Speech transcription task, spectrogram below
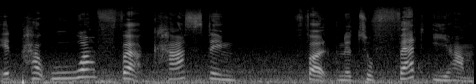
et par uger før castingfolkene tog fat i ham.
